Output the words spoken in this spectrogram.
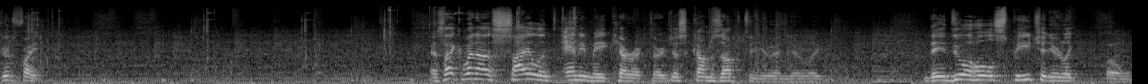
Good fight. It's like when a silent anime character just comes up to you and you're like... They do a whole speech and you're like, boom.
